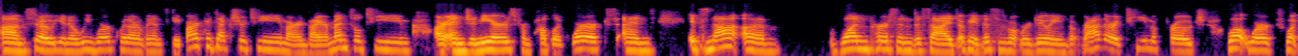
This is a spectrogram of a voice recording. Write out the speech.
Um, so, you know, we work with our landscape architecture team, our environmental team, our engineers from public works, and it's not a one person decides okay this is what we're doing but rather a team approach what works what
